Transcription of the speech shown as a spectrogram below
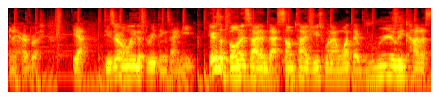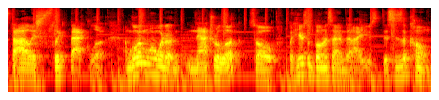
and a hairbrush. Yeah, these are only the three things I need. Here's a bonus item that I sometimes use when I want that really kind of stylish, slick back look. I'm going more with a natural look, so, but here's a bonus item that I use. This is a comb.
